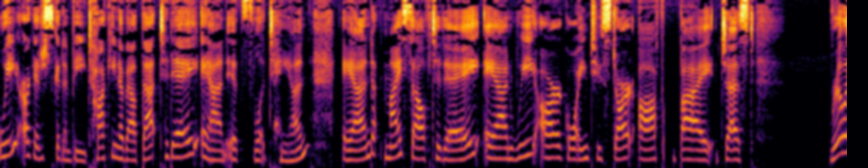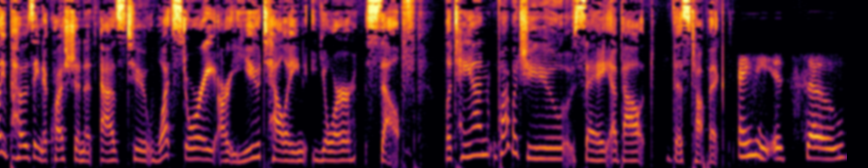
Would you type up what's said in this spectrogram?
we are just going to be talking about that today. And it's LaTan and myself today. And we are going to start off by just really posing a question as to what story are you telling yourself? LaTan, what would you say about this topic? Amy, it's so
